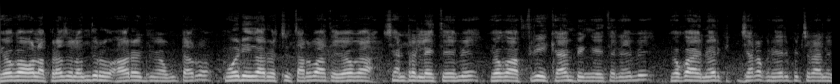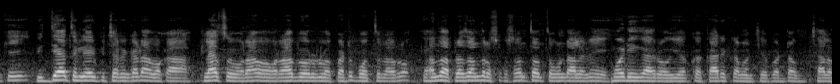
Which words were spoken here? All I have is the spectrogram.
యోగా వల్ల ప్రజలందరూ ఆరోగ్యంగా ఉంటారు. మోడీ గారు వచ్చిన తర్వాత యోగా సెంటర్లు అయితేనేమి యోగా ఫ్రీ క్యాంపింగ్ అయితేనేమి యోగా నేర్పి జనకు నేర్పించడానికి విద్యార్థులు నేర్పించడానికి కూడా ఒక క్లాసు రా రాబోయే రోజుల్లో పెట్టబోతున్నారు. అందరూ ప్రజలందరూ సుఖ సంతోషంతో ఉండాలని మోడీ గారు ఈ యొక్క కార్యక్రమం చేపట్టడం చాలా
